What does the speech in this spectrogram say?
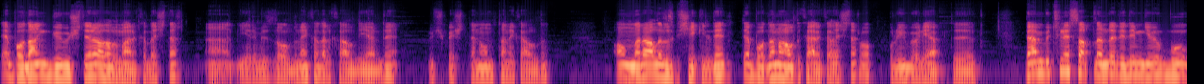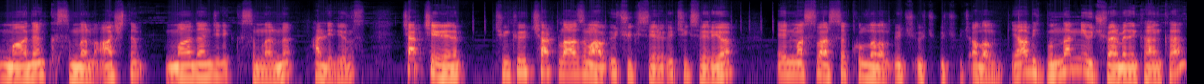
Depodan gümüşleri alalım arkadaşlar. Ha, yerimiz doldu. Ne kadar kaldı yerde? 3-5 tane 10 tane kaldı. Onları alırız bir şekilde. Depodan aldık arkadaşlar. Hop burayı böyle yaptık. Ben bütün hesaplarımda dediğim gibi bu maden kısımlarını açtım. Madencilik kısımlarını hallediyoruz. Çark çevirelim. Çünkü çark lazım abi. 3x veriyor. 3x veriyor. Elmas varsa kullanalım. 3 3 3 3 alalım. Ya abi bundan niye 3 vermedin kanka?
